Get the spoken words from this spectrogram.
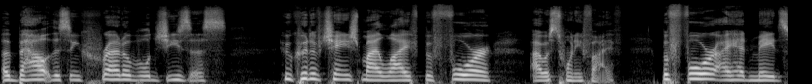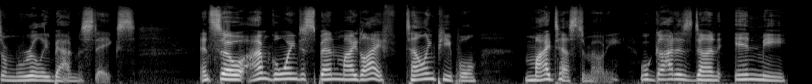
about this incredible Jesus who could have changed my life before I was 25, before I had made some really bad mistakes. And so I'm going to spend my life telling people my testimony, what God has done in me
